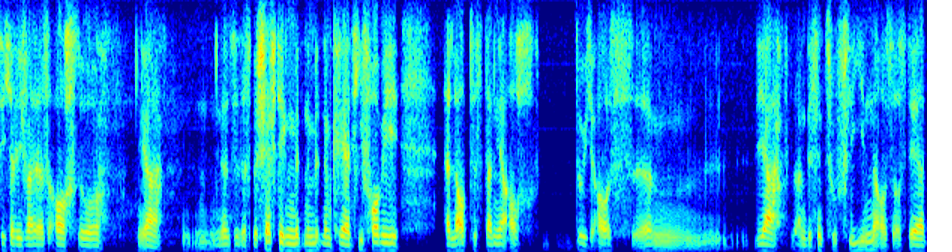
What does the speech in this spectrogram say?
sicherlich war das auch so, ja, ne, das Beschäftigen mit, mit einem Kreativhobby erlaubt es dann ja auch durchaus ähm, ja ein bisschen zu fliehen aus aus der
